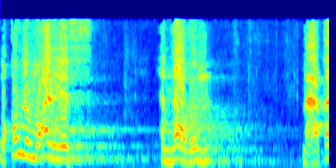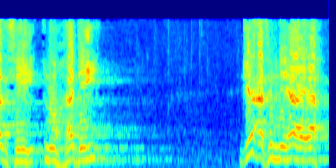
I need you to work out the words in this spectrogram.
وقول المؤلف الناظم مع قذف نهدي جاء في النهاية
